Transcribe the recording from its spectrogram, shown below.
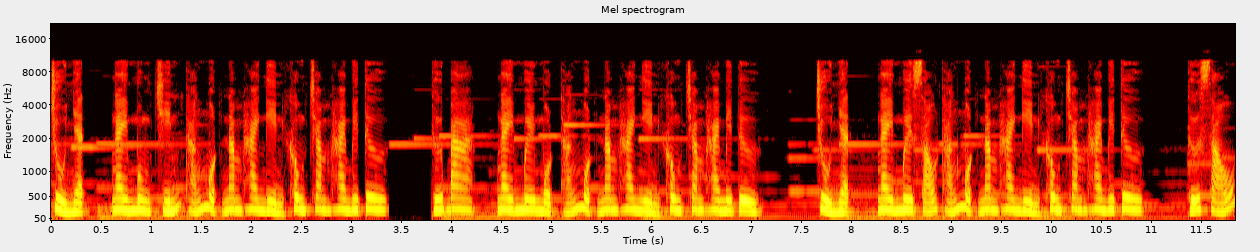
Chủ nhật, ngày mùng 9 tháng 1 năm 2024. Thứ ba, ngày 11 tháng 1 năm 2024. Chủ nhật, ngày 16 tháng 1 năm 2024. Thứ sáu,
